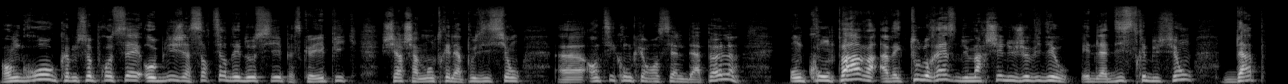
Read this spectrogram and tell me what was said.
En gros, comme ce procès oblige à sortir des dossiers parce que Epic cherche à montrer la position euh, anticoncurrentielle d'Apple, on compare avec tout le reste du marché du jeu vidéo et de la distribution d'apps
